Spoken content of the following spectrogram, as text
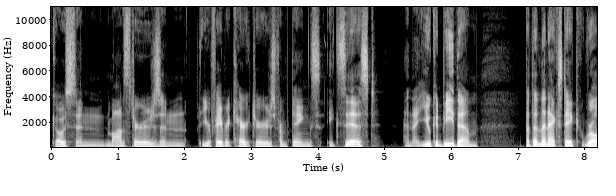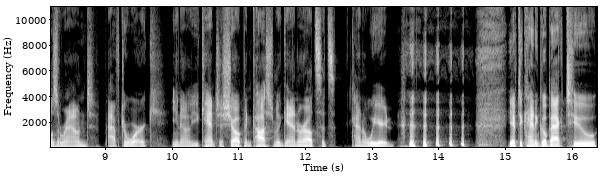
ghosts and monsters and your favorite characters from things exist and that you can be them. But then the next day rolls around after work. You know, you can't just show up in costume again, or else it's kind of weird. you have to kind of go back to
